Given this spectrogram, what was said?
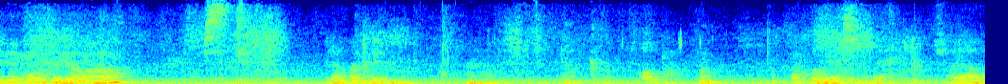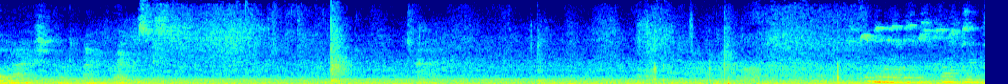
Ortaya. Biraz daha verir mi? Hoppa. Tamam. Bak babaya şimdi. Şu ayağı da ver. Şunu da ver. Ver kızım. Tamam. Abla bir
